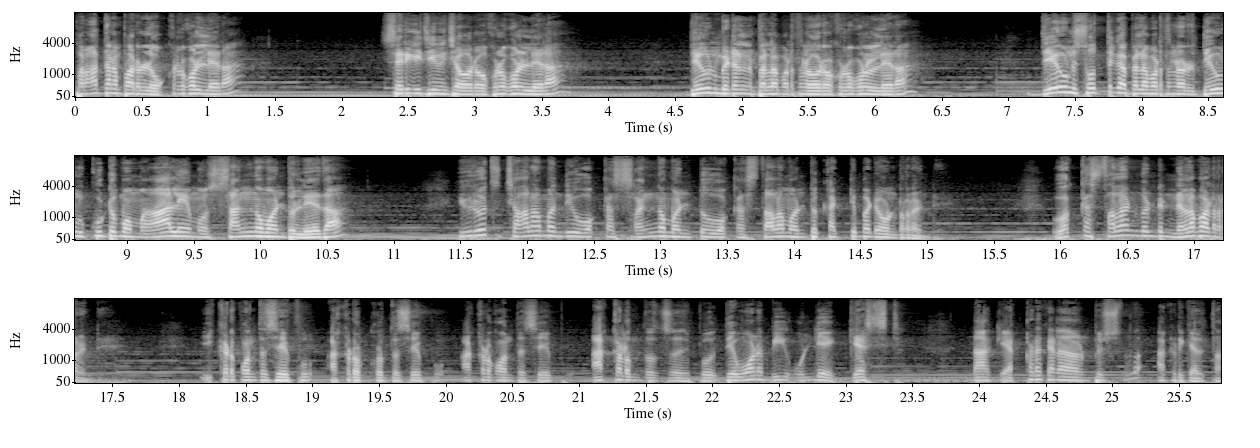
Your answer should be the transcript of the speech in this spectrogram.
ప్రార్థన పరులు ఒకరు లేరా? సరిగి జీవించేవారు ఒకరు లేరా? దేవుని బిడ్డలను పిల్లబడుతున్నవారు ఒకరు లేరా? దేవుని సొత్తుగా పిలబడుతున్నారు దేవుని కుటుంబం ఆలయము సంఘం అంటూ లేదా? ఈరోజు చాలామంది ఒక్క సంఘం అంటూ ఒక స్థలం అంటూ కట్టిపడి ఉంటారండి ఒక్క స్థలానికి అంటూ నిలబడరండి. ఇక్కడ కొంతసేపు అక్కడ కొంతసేపు అక్కడ కొంతసేపు అక్కడ కొంతసేపు. They want be only a guest నాకు ఎక్కడికైనా అనిపిస్తుందో అక్కడికి వెళ్తా.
